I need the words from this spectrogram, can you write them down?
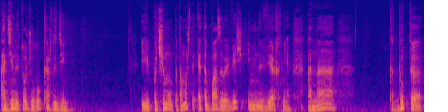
один и тот же лук каждый день. И почему? Потому что эта базовая вещь, именно верхняя, она как будто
